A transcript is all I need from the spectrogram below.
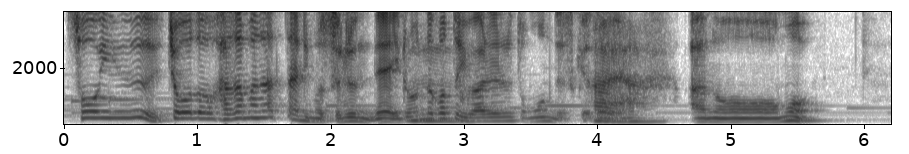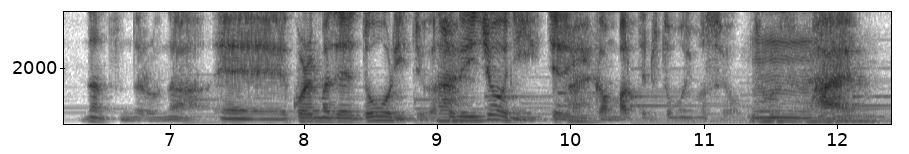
そういうちょうど狭間だったりもするんでいろんなこと言われると思うんですけど、はいはあのーもうなんつうんだろうな、えーこれまで通りというかはいそれ以上にテレビ頑張ってると思いますよ。い。そうですね。はい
